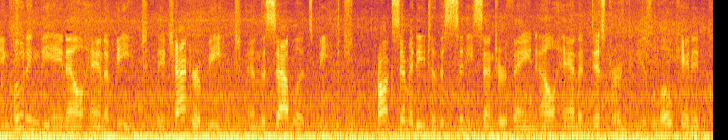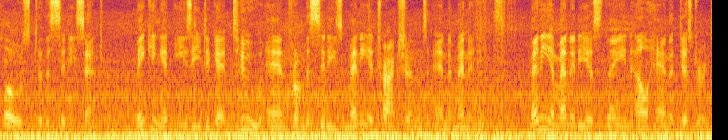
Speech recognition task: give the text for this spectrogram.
including the Ain El Hanna Beach, the Chakra Beach, and the Sablettes Beach. Proximity to the city center The Ain El Hanna district is located close to the city center, making it easy to get to and from the city's many attractions and amenities. Many amenities The Ain El Hanna district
